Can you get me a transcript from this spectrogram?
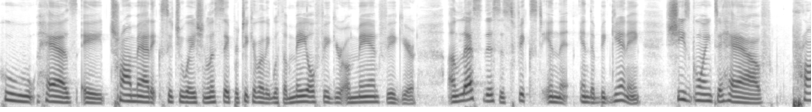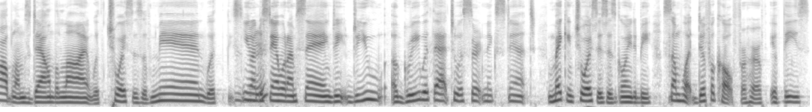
who has a traumatic situation, let's say particularly with a male figure or man figure, unless this is fixed in the in the beginning, she's going to have problems down the line with choices of men with you mm-hmm. understand what i'm saying? Do, do you agree with that to a certain extent? Making choices is going to be somewhat difficult for her if, if these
